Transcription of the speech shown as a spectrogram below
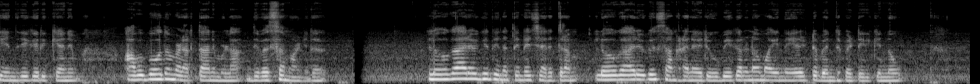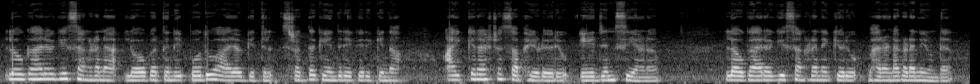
കേന്ദ്രീകരിക്കാനും അവബോധം വളർത്താനുമുള്ള ദിവസമാണിത്. ലോകാരോഗ്യ ദിനത്തിന്റെ ചരിത്രം ലോകാരോഗ്യ സംഘടന രൂപീകരണവുമായി നേരിട്ട് ബന്ധപ്പെട്ടിരിക്കുന്നു. ലോകാരോഗ്യ സംഘടന ലോകത്തിന്റെ പൊതു ആരോഗ്യത്തിൽ ശ്രദ്ധ കേന്ദ്രീകരിക്കുന്ന ഐക്യരാഷ്ട്രസഭയുടെ ഒരു ഏജൻസിയാണ്. ലോകാരോഗ്യ സംഘടനയ്ക്കൊരു ഭരണഘടനയുണ്ട്.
